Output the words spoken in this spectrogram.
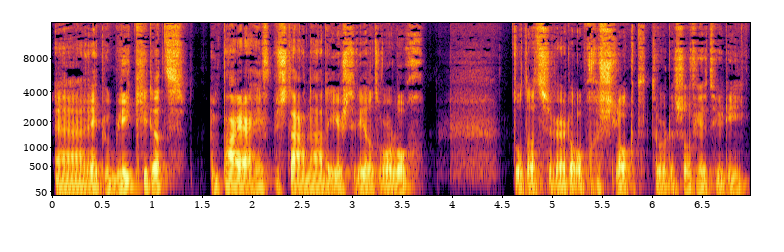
uh, republiekje dat een paar jaar heeft bestaan na de Eerste Wereldoorlog. Totdat ze werden opgeslokt door de Sovjet-Unie.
